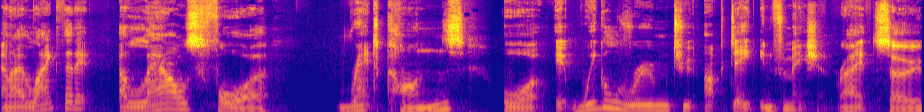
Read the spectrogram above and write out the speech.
And I like that it allows for retcons or it wiggle room to update information, right? So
